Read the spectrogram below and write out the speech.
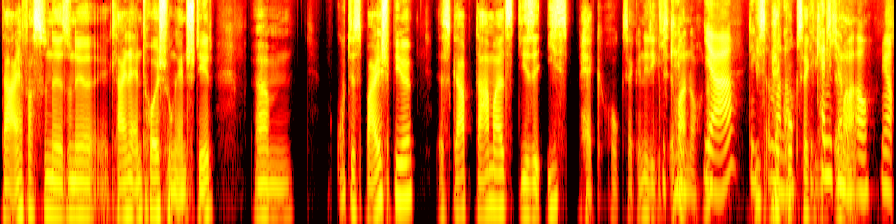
da einfach so eine, so eine kleine Enttäuschung entsteht. Ähm, gutes Beispiel. Es gab damals diese Eastpack-Rucksäcke. Nee, die gibt's die immer noch. Ne? Ja, die gibt's immer noch. Die kenne ich aber auch, ja.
